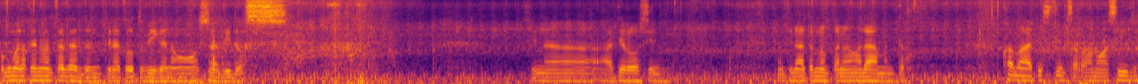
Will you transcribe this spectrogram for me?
Pag malaki naman talaga doon, pinatutubigan ng hose na didos. Sina Ate Rosin. Ang tinatanong pa ng halaman to. Kamatis din sa mga sili.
